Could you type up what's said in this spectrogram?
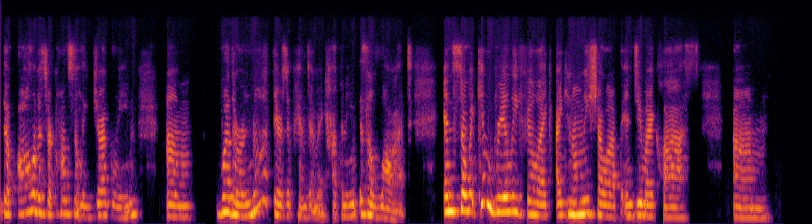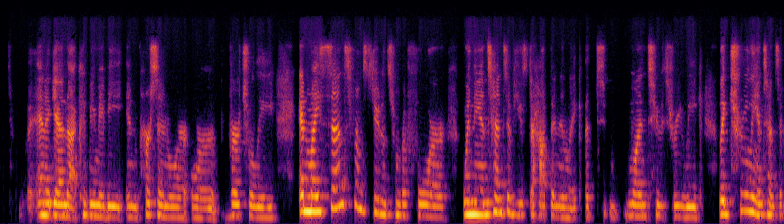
that all of us are constantly juggling um, whether or not there's a pandemic happening is a lot and so it can really feel like i can only show up and do my class um, and again, that could be maybe in person or, or virtually. And my sense from students from before, when the intensive used to happen in like a two, one, two, three week, like truly intensive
